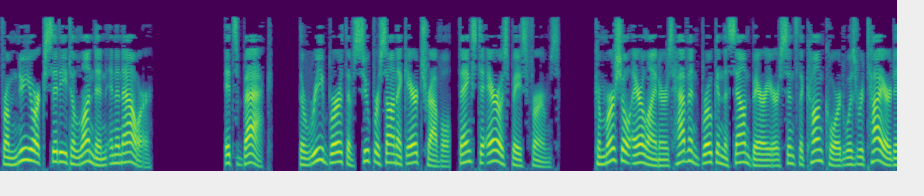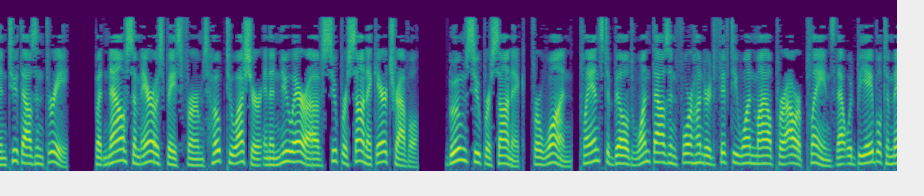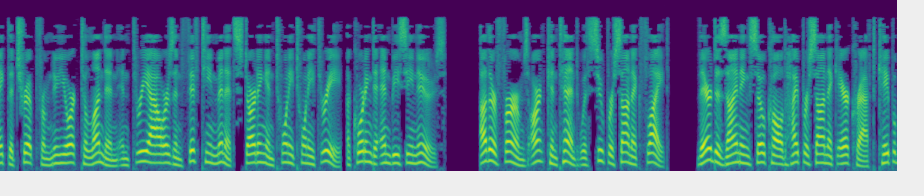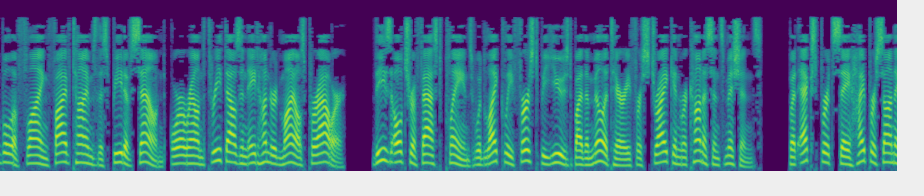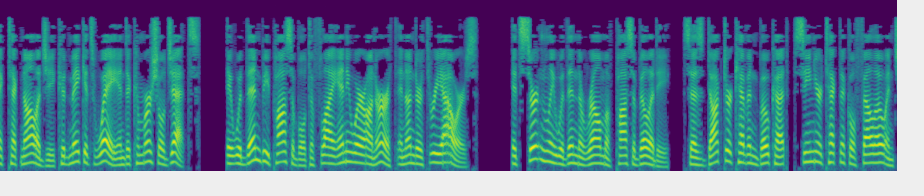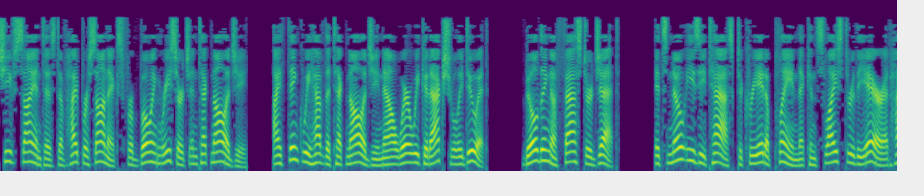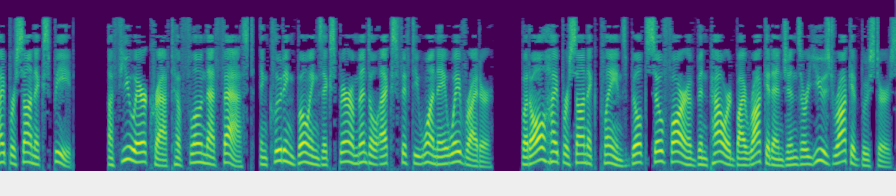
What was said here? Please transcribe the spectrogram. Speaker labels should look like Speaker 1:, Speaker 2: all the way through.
Speaker 1: from New York City to London in an hour. It's back. The rebirth of supersonic air travel, thanks to aerospace firms. Commercial airliners haven't broken the sound barrier since the Concorde was retired in 2003. But now some aerospace firms hope to usher in a new era of supersonic air travel. Boom Supersonic, for one, plans to build 1,451 mile-per-hour planes that would be able to make the trip from New York to London in 3 hours and 15 minutes starting in 2023, according to NBC News. Other firms aren't content with supersonic flight. They're designing so-called hypersonic aircraft capable of flying five times the speed of sound, or around 3,800 miles per hour. These ultra-fast planes would likely first be used by the military for strike and reconnaissance missions. But experts say hypersonic technology could make its way into commercial jets. It would then be possible to fly anywhere on Earth in under three hours. It's certainly within the realm of possibility, says Dr. Kevin Bowcutt, Senior Technical Fellow and Chief Scientist of Hypersonics for Boeing Research and Technology. I think we have the technology now where we could actually do it. Building a faster jet. It's no easy task to create a plane that can slice through the air at hypersonic speed. A few aircraft have flown that fast, including Boeing's experimental X-51A Waverider but all hypersonic planes built so far have been powered by rocket engines or used rocket boosters.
